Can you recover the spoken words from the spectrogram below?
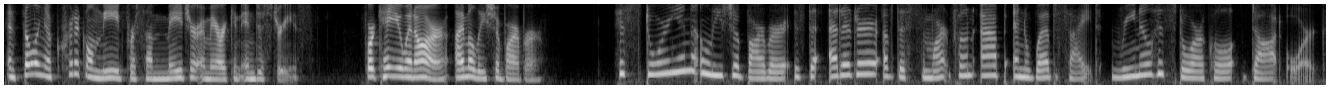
and filling a critical need for some major American industries. For KUNR, I'm Alicia Barber. Historian Alicia Barber is the editor of the smartphone app and website renohistorical.org.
